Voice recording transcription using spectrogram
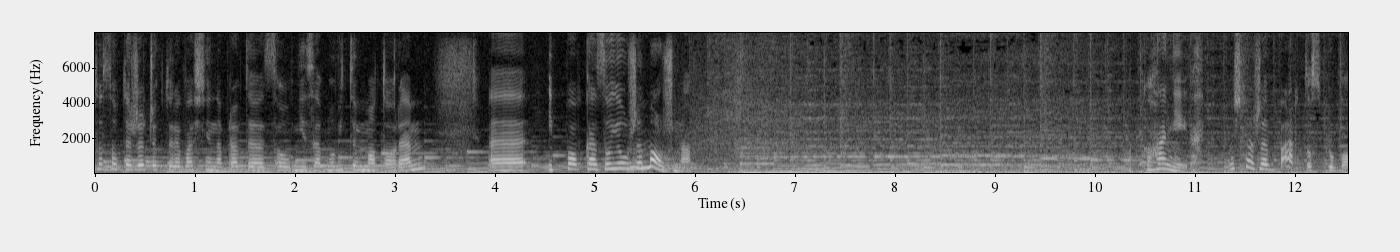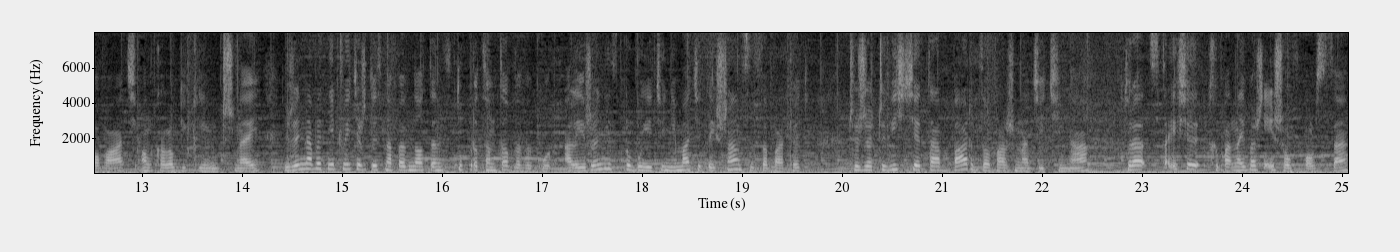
To są te rzeczy, które właśnie naprawdę są niesamowitym motorem e, i pokazują, że można. Kochani, myślę, że warto spróbować onkologii klinicznej. Jeżeli nawet nie czujecie, że to jest na pewno ten stuprocentowy wybór, ale jeżeli nie spróbujecie, nie macie tej szansy zobaczyć, czy rzeczywiście ta bardzo ważna dziedzina, która staje się chyba najważniejszą w Polsce,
